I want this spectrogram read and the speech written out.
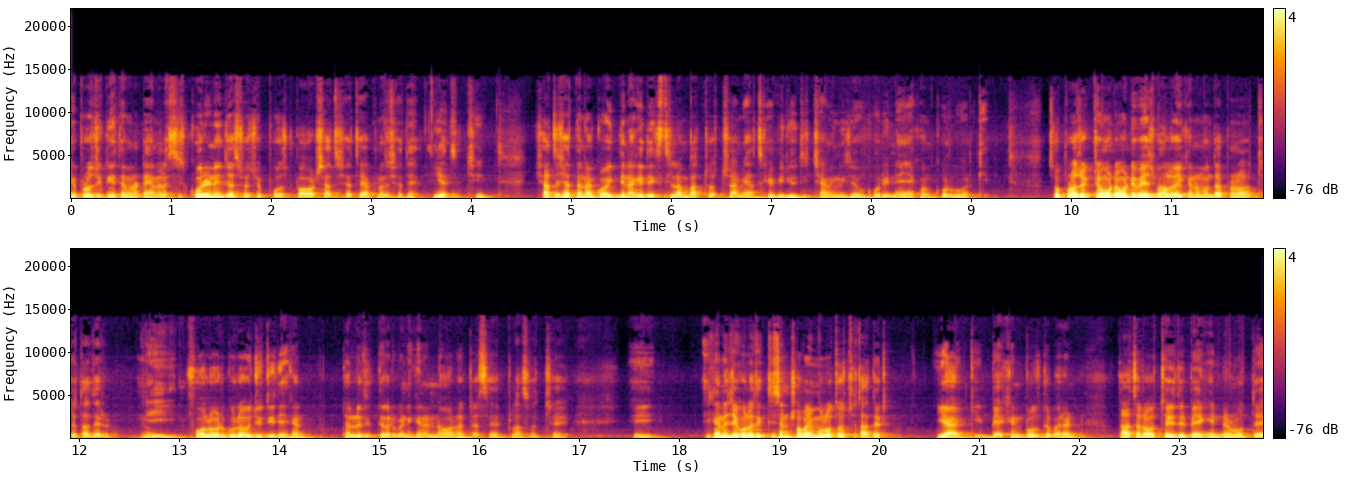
এই প্রজেক্ট নিয়ে তেমন একটা অ্যানালাইসিস করি নাই জাস্ট হচ্ছে পোস্ট পাওয়ার সাথে সাথে আপনাদের সাথে ইয়ে দিচ্ছি। সাথে সাথে না, কয়েকদিন আগে দেখছিলাম বাট হচ্ছে আমি আজকে ভিডিও দিচ্ছি। আমি নিজেও করি নাই, এখন করব আর কি। সো প্রজেক্টটা মোটামুটি বেশ ভালো। এখানের মধ্যে আপনারা হচ্ছে তাদের এই ফলোয়ারগুলোও যদি দেখেন, তাহলে দেখতে পারবেন এখানে নেওয়ার আছে প্লাস হচ্ছে এই এখানে যেগুলো দেখতেছেন, সবাই মূলত হচ্ছে তাদের ইয়া আর কি ব্যাকহ্যান্ড বলতে পারেন। তাছাড়া হচ্ছে এদের ব্যাকহ্যান্ডের মধ্যে,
